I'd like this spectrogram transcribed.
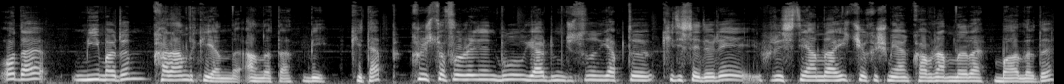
O da mimarın karanlık yanını anlatan bir kitap. Christopher Wren'in bu yardımcısının yaptığı kiliseleri Hristiyanlığa hiç yakışmayan kavramlara bağladı.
